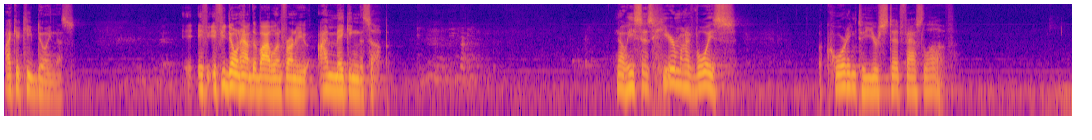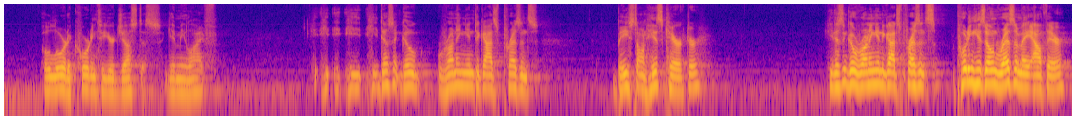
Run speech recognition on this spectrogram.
I could keep doing this. If, if you don't have the Bible in front of you, I'm making this up. No, he says, Hear my voice according to your steadfast love. O Lord, according to your justice, give me life. He, he, he doesn't go running into God's presence based on his character. He doesn't go running into God's presence, putting his own resume out there,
